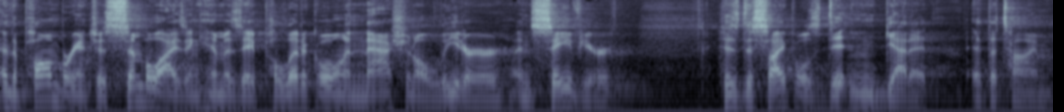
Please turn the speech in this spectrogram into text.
And the palm branches symbolizing him as a political and national leader and savior. His disciples didn't get it at the time.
